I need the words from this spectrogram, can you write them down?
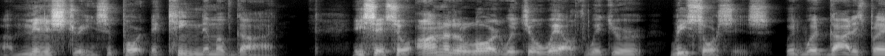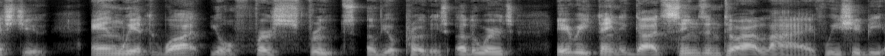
uh, ministry and support the kingdom of God. He says, so honor the Lord with your wealth, with your resources, with what God has blessed you, and with what? Your first fruits of your produce. Other words, everything that God sends into our life, we should be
